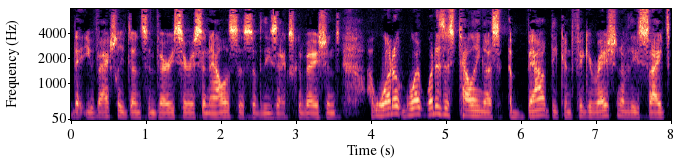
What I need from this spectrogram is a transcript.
that you've actually done some very serious analysis of these excavations? What what what is this telling us about the configuration of these sites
